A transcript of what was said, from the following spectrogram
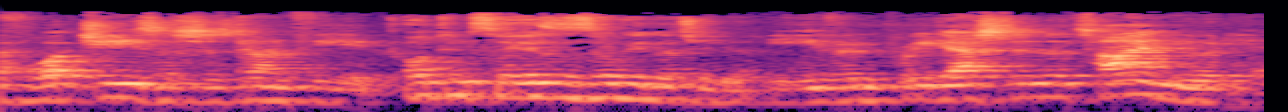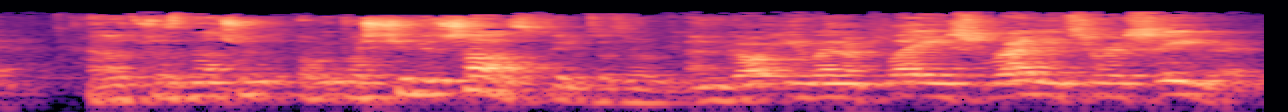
of what Jesus has done for you. o tym, co Jezus zrobił dla Ciebie. He even predestined the time you would hear Ale przeznaczył właściwy czas, w którym to zrobił. and got you in a place ready to receive it.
